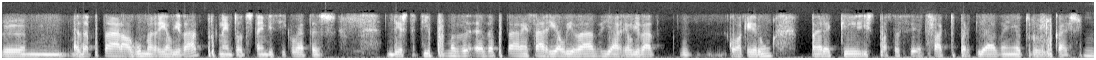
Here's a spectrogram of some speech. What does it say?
um, adaptar alguma realidade, porque nem todos têm bicicletas deste tipo, mas adaptarem-se à realidade e à realidade de qualquer um para que isto possa ser de facto partilhado em outros locais. Hum.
